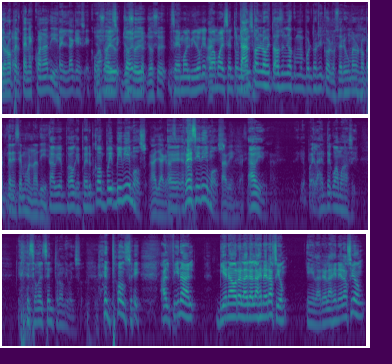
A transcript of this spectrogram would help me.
yo no pertenezco a nadie. ¿Verdad que yo soy, yo soy, yo soy, Se me olvidó que ah, cojamos el centro Tanto en los Estados Unidos como en Puerto Rico, los seres humanos no pertenecemos a nadie. Está bien, pues, okay, pero vivimos. Ah, ya, gracias. Eh, residimos. Está bien, gracias. Está bien. Pues la gente cojamos así. Son el centro universo. Entonces, al final, viene ahora el área de la generación. Y en el área de la generación,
